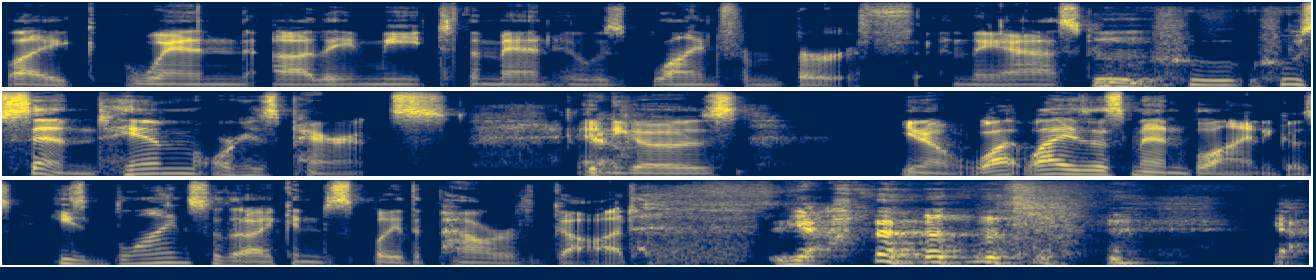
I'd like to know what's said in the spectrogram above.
like when uh, they meet the man who was blind from birth and they ask who Mm. who who sinned him or his parents and he goes you know why, why is this man blind he goes he's blind so that i can display the power of god Yeah. yeah.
